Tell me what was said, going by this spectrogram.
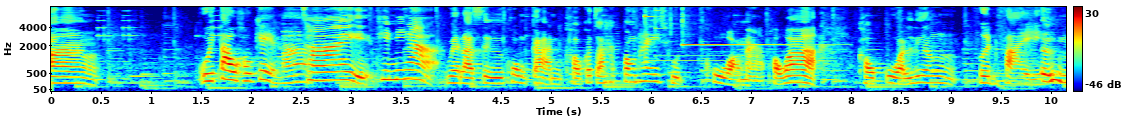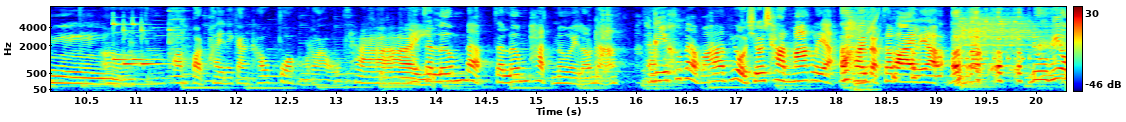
บ้าง อุ้ยเตาเขาเก๋มาก ใช่ที่เนี่ยเวลาซื้อโครงการเขาก็จะต้องให้ชุดครัวมา เพราะว่าเขากลัวเรื่องฟืนไฟอึงอ่า ความปลอดภัยในการเข้าครัวของเรา ใช่ จะเริ่มแบบจะเริ่มผัดเนยแล้วนะ อันนี้คือแบบว่าพี่โอเชี่ยวชาญมากเลยอะคอยแบบสบายเลยอะเหมือนแบบดูพี่โอ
